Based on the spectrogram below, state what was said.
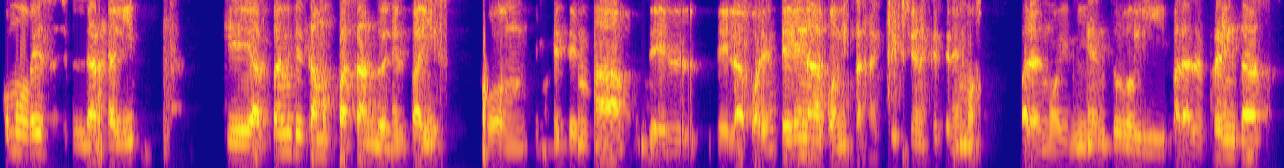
cómo ves la realidad que actualmente estamos pasando en el país con este tema de la cuarentena, con estas restricciones que tenemos para el movimiento y para las ventas,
